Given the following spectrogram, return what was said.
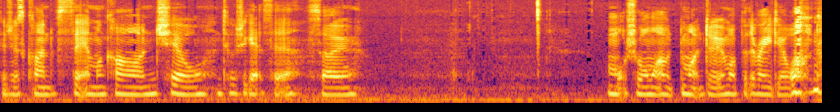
to just kind of sit in my car and chill until she gets here. So I'm not sure what I might do. I might put the radio on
